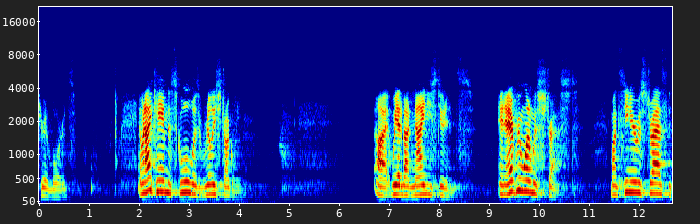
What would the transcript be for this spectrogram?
here at Lourdes. And when I came, the school was really struggling. Uh, we had about 90 students, and everyone was stressed. Monsignor was stressed, the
